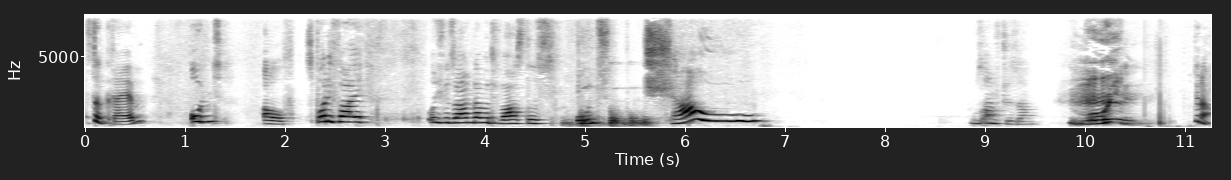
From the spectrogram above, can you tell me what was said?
Instagram und auf Spotify. Und ich würde sagen, damit war's das. Und ciao. Ich muss auch noch Tschüss sagen. Moin. Genau.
